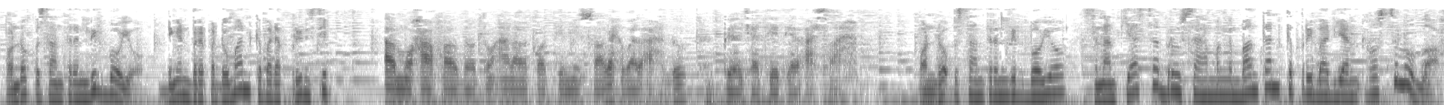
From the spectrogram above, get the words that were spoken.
Pondok Pesantren Lirboyo dengan berpedoman kepada prinsip Al-Muhafadzatu alal soleh wal ahdu bil jadidil aslah. Pondok Pesantren Lirboyo senantiasa berusaha mengembangkan kepribadian Rasulullah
